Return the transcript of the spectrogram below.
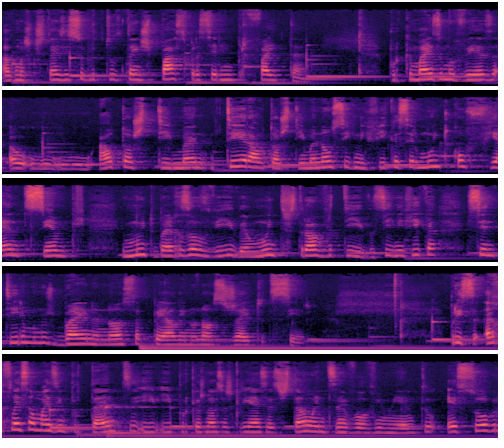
algumas questões e, sobretudo, tem espaço para ser imperfeita porque mais uma vez o, autoestima, ter autoestima não significa ser muito confiante sempre, muito bem resolvida, muito extrovertido. Significa sentirmos-nos bem na nossa pele e no nosso jeito de ser. Por isso, a reflexão mais importante, e, e, porque as nossas crianças estão em desenvolvimento, é sobre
